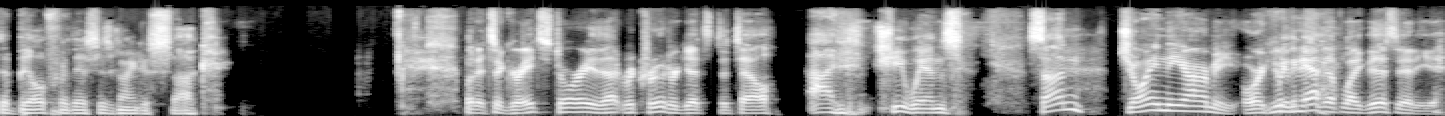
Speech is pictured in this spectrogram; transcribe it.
the bill for this is going to suck. But it's a great story that recruiter gets to tell. Uh, she wins. Son, join the army, or you're You going can to end up like this idiot.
